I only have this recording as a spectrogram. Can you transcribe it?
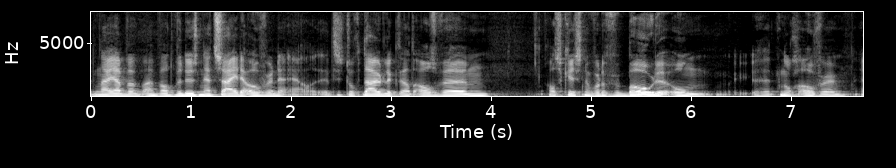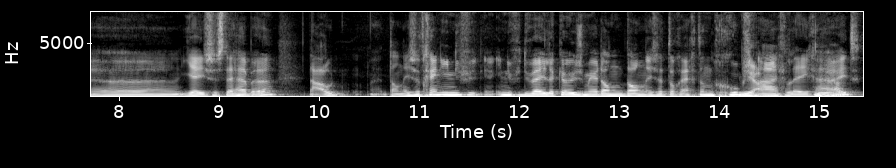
nou ja, wa- wat we dus net zeiden over... het is toch duidelijk dat als we als christenen worden verboden om het nog over eh, Jezus te hebben... Nou, dan is het geen individu- individuele keuze meer. Dan, dan is het toch echt een groepsaangelegenheid.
